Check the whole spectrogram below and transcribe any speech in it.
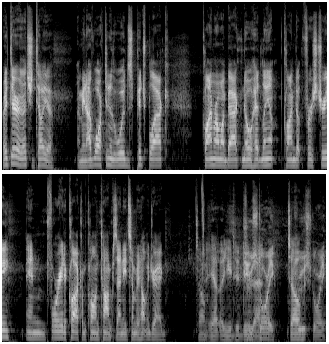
right there, that should tell you. I mean, I've walked into the woods, pitch black, climber on my back, no headlamp, climbed up the first tree, and before eight o'clock, I'm calling Tom because I need somebody to help me drag. So, Yeah, you did do True that. story. So- True story.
